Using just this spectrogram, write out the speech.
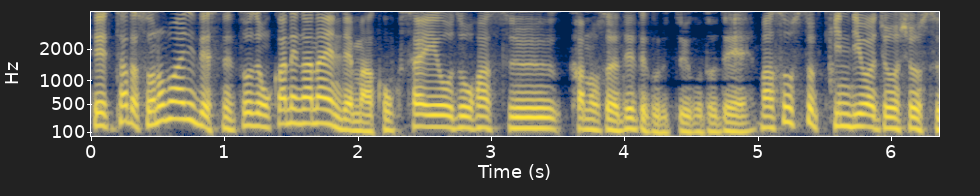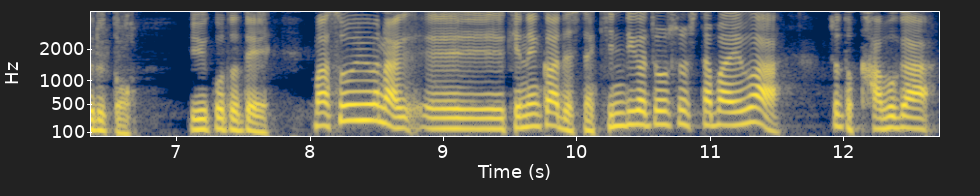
で、ただその場合にですね、当然お金がないんで、まあ国債を増発する可能性が出てくるということで、まあそうすると金利は上昇するということで、まあそういうような、えー、懸念からですね、金利が上昇した場合は、ちょっと株が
